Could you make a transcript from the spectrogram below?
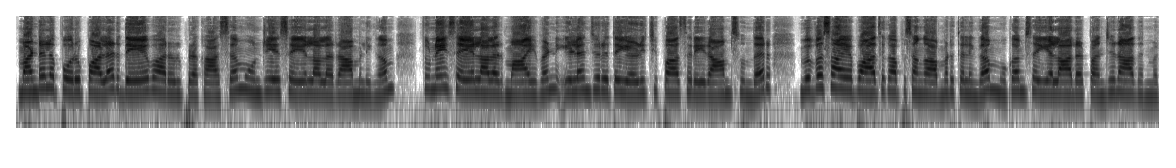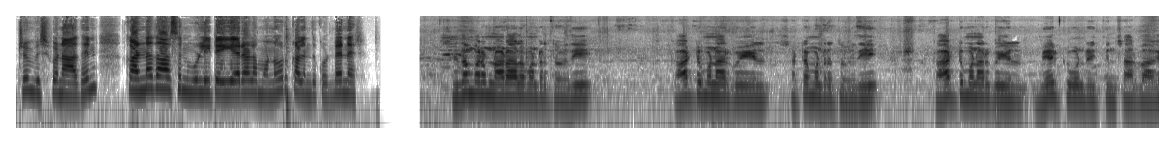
மண்டல பொறுப்பாளர் தேவாருள் பிரகாசம் ஒன்றிய செயலாளர் ராமலிங்கம் துணை செயலாளர் மாயவன் இளஞ்சிறுத்தை எழுச்சி பாசறை ராம்சுந்தர் விவசாய பாதுகாப்பு சங்க அமிர்தலிங்கம் முகம் செயலாளர் பஞ்சநாதன் மற்றும் விஸ்வநாதன் கண்ணதாசன் உள்ளிட்ட ஏராளமானோர் கலந்து கொண்டனர். சிதம்பரம் நாடாளுமன்ற தொகுதி காட்டுமன்னார்கோயில் சட்டமன்ற தொகுதி காட்டுமன்னார்கோயில் மேற்கு ஒன்றியத்தின் சார்பாக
